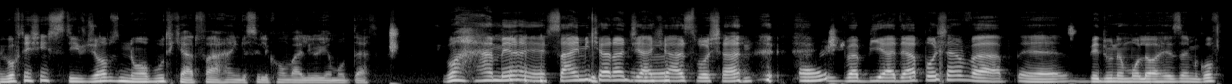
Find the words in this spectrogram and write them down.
میگفتش این استیو جابز نابود کرد فرهنگ سیلیکون ولی رو یه مدت. و همه سعی می‌کردن جکس باشن و بیادب باشن و بدون ملاحظه می‌گفت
